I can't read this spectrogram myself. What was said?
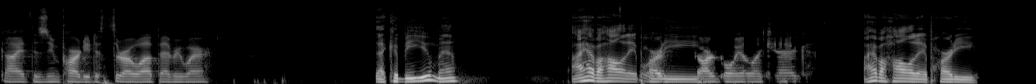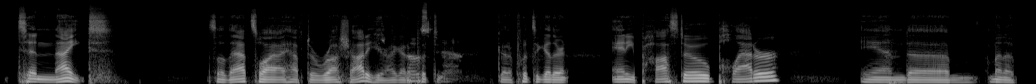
guy at the Zoom party to throw up everywhere. that could be you, man. I have a holiday or party. Gargoyle a keg. I have a holiday party tonight So that's why I have to rush out of here. I got to Oh, put to, got to put together an antipasto platter, and um, I'm gonna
